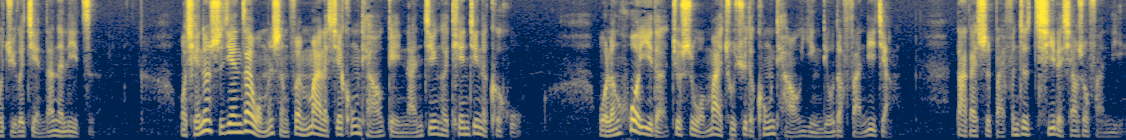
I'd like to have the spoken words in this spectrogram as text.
我举个简单的例子，我前段时间在我们省份卖了些空调给南京和天津的客户，我能获益的就是我卖出去的空调引流的返利奖，大概是百分之七的销售返利，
